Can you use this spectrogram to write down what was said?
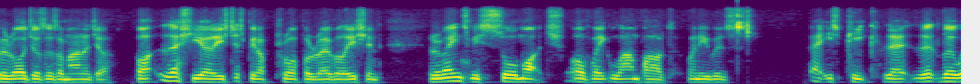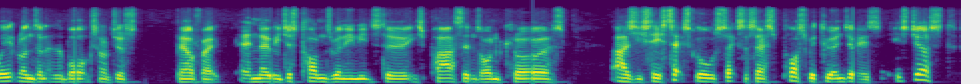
with Rodgers as a manager. But this year, he's just been a proper revelation. It reminds me so much of like Lampard when he was at his peak. The, the, the late runs into the box are just perfect. And now he just turns when he needs to. His passings on cross, as you say, six goals, six assists, plus with two injuries. It's just,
